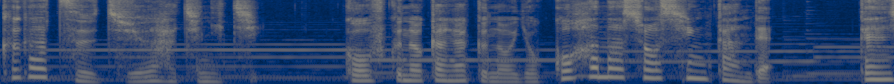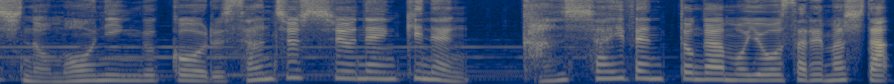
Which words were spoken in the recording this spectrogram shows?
9月18日幸福の科学の横浜昇進館で天使のモーニングコール30周年記念感謝イベントが催されました。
